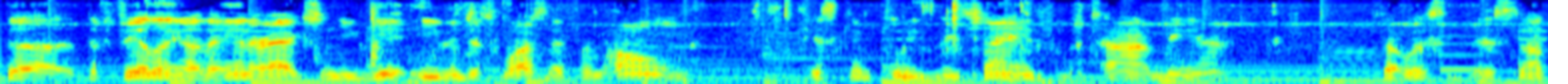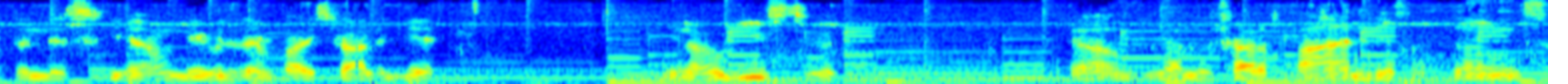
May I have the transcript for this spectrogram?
the the feeling or the interaction you get, even just watching it from home, it's completely changed for the time being. So it's, it's something that's you know new that everybody's trying to get you know used to. Um, you having to try to find different things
